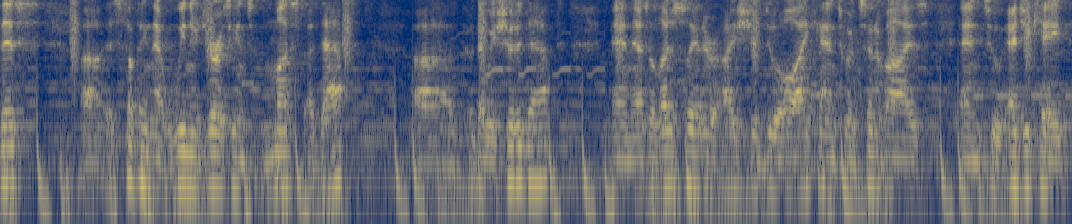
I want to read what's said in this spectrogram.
this uh, is something that we New Jerseyans must adapt, uh, that we should adapt. And as a legislator, I should do all I can to incentivize and to educate,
